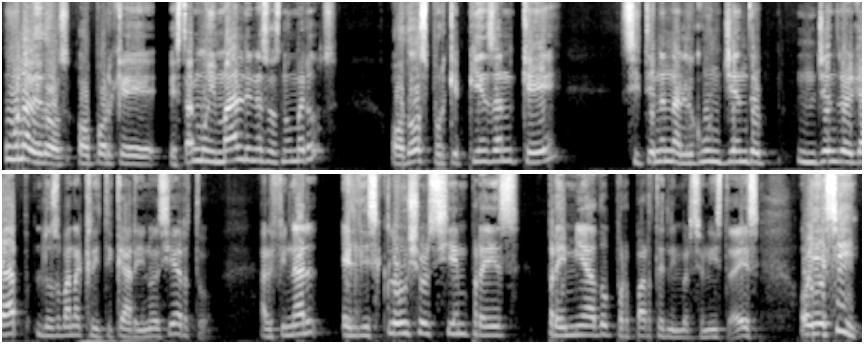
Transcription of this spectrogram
una de dos, o porque están muy mal en esos números, o dos, porque piensan que si tienen algún gender, un gender gap, los van a criticar, y no es cierto. Al final, el disclosure siempre es premiado por parte del inversionista. Es, oye, sí,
